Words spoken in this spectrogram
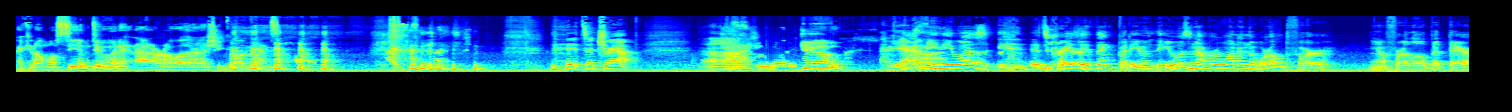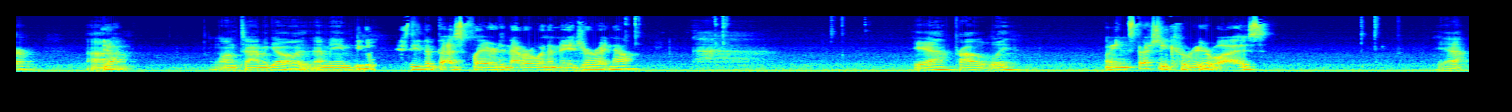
I could almost see him doing it, and I don't know whether I should go against. it's a trap. Um, God, really do. Yeah, I mean, he was. It's crazy to think, but he was he was number one in the world for you know for a little bit there. Um, yeah, a long time ago. I mean, is he the best player to never win a major right now? Yeah, probably. I mean, especially career wise. Yeah.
